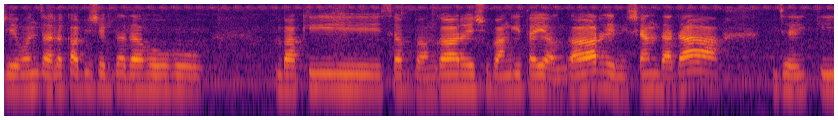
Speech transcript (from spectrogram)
जेवण झालं का अभिषेक दादा? हो हो. बाकी सब भंगार है शुभांगी ताई अंगार है निशान दादा जय की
